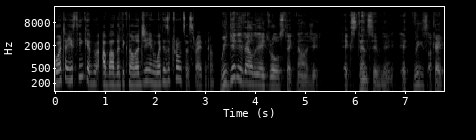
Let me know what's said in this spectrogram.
what are you thinking about the technology and what is the process right now? We did evaluate ROSE technology extensively. At least, okay,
